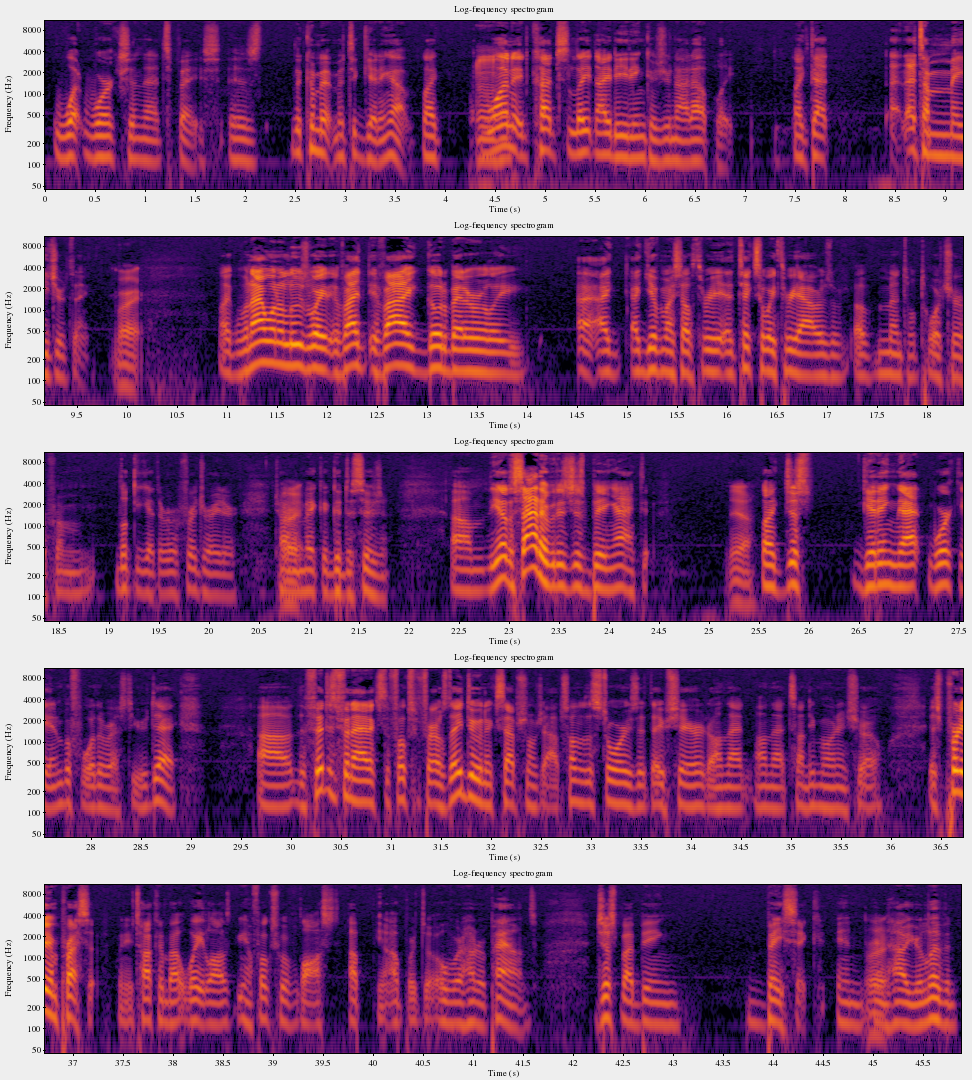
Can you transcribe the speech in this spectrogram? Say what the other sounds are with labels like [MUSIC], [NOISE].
what works in that space is the commitment to getting up. Like one, it cuts late night eating because you're not up late. Like that, that's a major thing. Right. Like when I want to lose weight, if I if I go to bed early, I, I, I give myself three. It takes away three hours of, of mental torture from looking at the refrigerator, trying to make a good decision. Um, the other side of it is just being active Yeah. like just getting that work in before the rest of your day. Uh, the fitness fanatics, the folks at Farrell's, they do an exceptional job. Some of the stories that they've shared on that on that Sunday morning show is pretty impressive. When you're talking about weight loss, you know, folks who have lost up you know, upwards of over 100 pounds just by being basic in, in how you're living.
